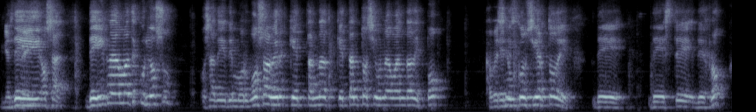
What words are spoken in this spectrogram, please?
Yo De, o sea, de ir nada más de curioso, o sea, de, de morboso a ver qué, tan, qué tanto hacía una banda de pop A veces en un concierto de, de, de este, de rock.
